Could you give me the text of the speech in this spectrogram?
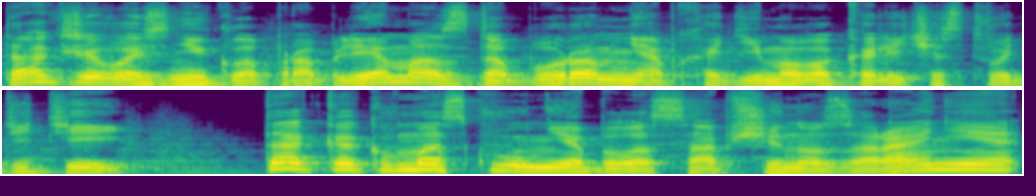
Также возникла проблема с добором необходимого количества детей. Так как в Москву не было сообщено заранее,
